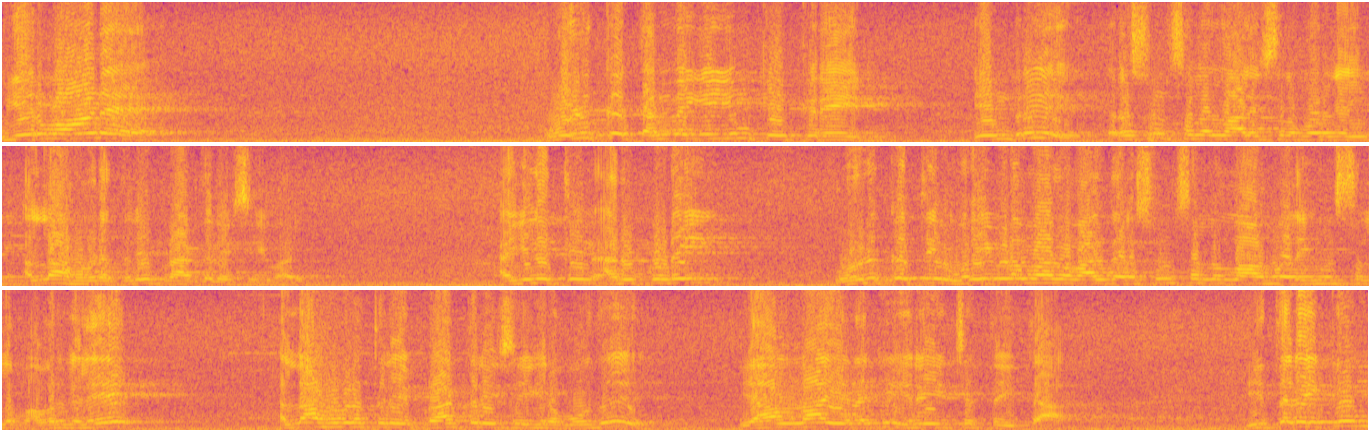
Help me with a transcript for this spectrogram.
உயர்வான ஒழுக்க தன்மையையும் கேட்கிறேன் என்று ரசூல் சல்லா அலைஹி வஸல்லம் அவர்கள் அல்லாஹ்விடத்திலே பிரார்த்தனை செய்வார்கள். அகிலத்தின் அருட்கொடை ஒழுக்கத்தின் உறைவிடமாக வாழ்ந்த ரசூல் சல்லாஹு அலைஹி வசல்லம் அவர்களே அல்லாஹ்விடத்திலே பிரார்த்தனை செய்கிற போது யாழ்லா எனக்கு இறையச்சத்தை தா இத்தனைக்கும்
